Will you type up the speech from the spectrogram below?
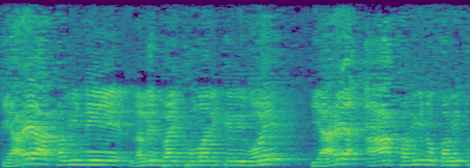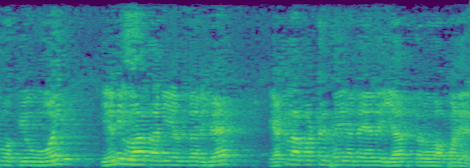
ત્યારે આ કવિની લલિતભાઈ ખુમારી કેવી હોય, ત્યારે આ કવિનું કવિત્વ કેવું હોય, એની વાત આની અંદર છે. એટલા માટે થઈ અને એને યાદ કરવા પડે.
